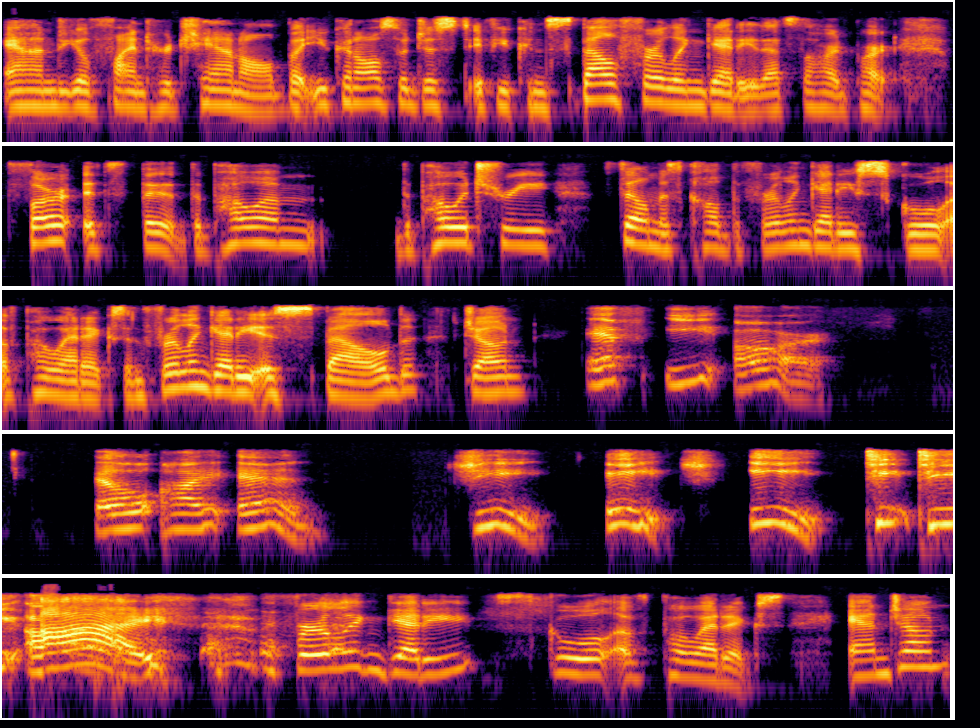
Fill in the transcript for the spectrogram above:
and you'll find her channel but you can also just if you can spell ferlinghetti that's the hard part. For it's the the poem the poetry film is called The Ferlinghetti School of Poetics, and Ferlinghetti is spelled, Joan? F E R L I N G H E T T I. Ferlinghetti School of Poetics. And Joan,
